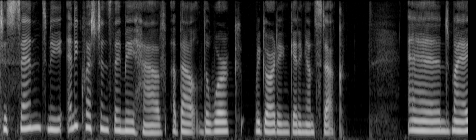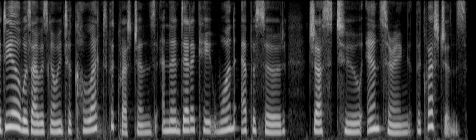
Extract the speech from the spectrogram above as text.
to send me any questions they may have about the work regarding getting unstuck. And my idea was I was going to collect the questions and then dedicate one episode just to answering the questions.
